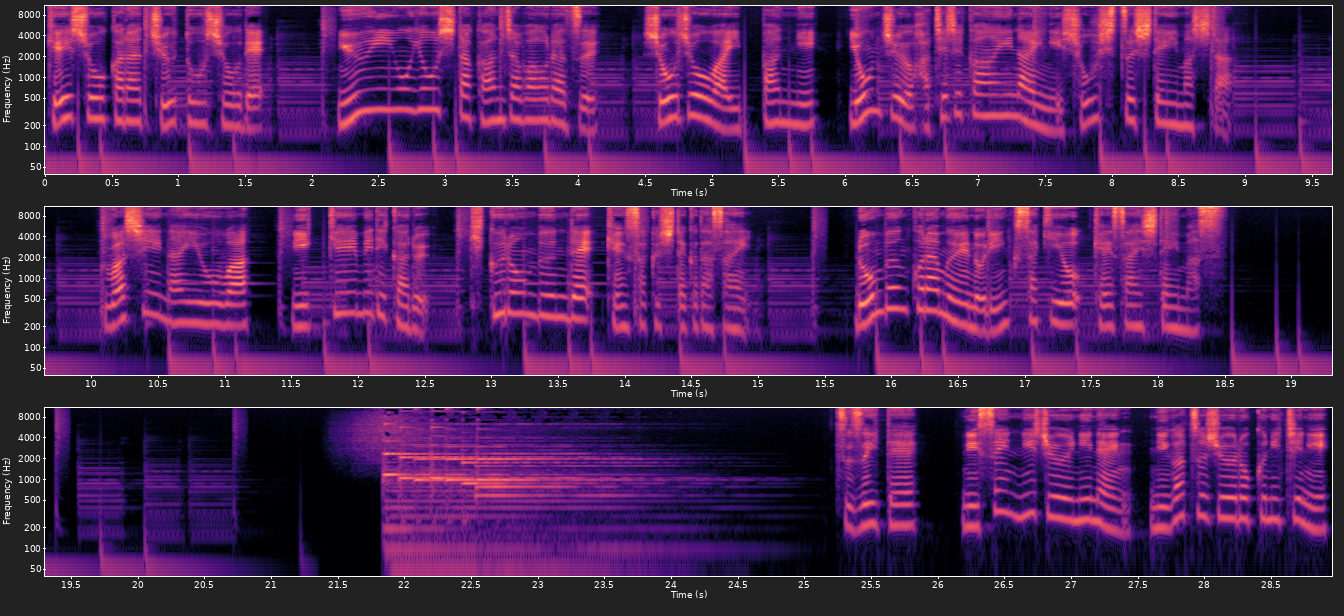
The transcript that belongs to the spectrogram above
軽症から中等症で、入院を要した患者はおらず、症状は一般に48時間以内に消失していました。詳しい内容は日経メディカル聞く論文で検索してください。論文コラムへのリンク先を掲載しています。続いて、2022年2月16日に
